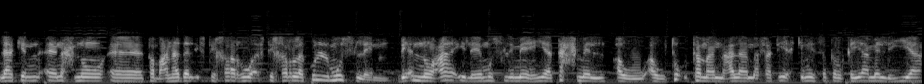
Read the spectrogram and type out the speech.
لكن نحن طبعا هذا الافتخار هو افتخار لكل مسلم بانه عائلة مسلمة هي تحمل أو أو تؤتمن على مفاتيح كنيسة القيامه اللي هي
